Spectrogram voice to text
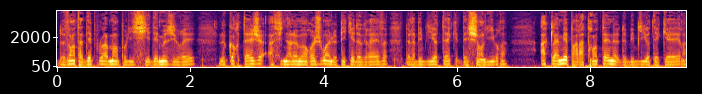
Devant un déploiement policier démesuré, le cortège a finalement rejoint le piquet de grève de la bibliothèque des Champs Libres, acclamé par la trentaine de bibliothécaires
